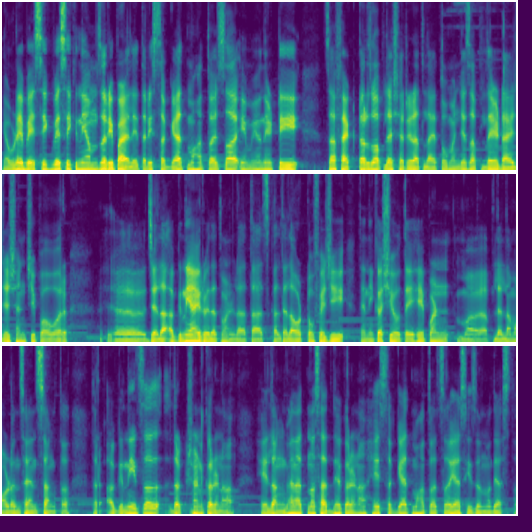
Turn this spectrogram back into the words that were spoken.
एवढे बेसिक बेसिक नियम जरी पाळले तरी सगळ्यात महत्त्वाचा इम्युनिटीचा फॅक्टर जो आपल्या शरीरातला आहे तो म्हणजेच आपले डायजेशनची पॉवर ज्याला अग्नि आयुर्वेदात म्हणलं आता आजकाल त्याला ऑटोफेजी त्यांनी कशी होते हे पण म, आपल्याला मॉडर्न सायन्स सांगतं. तर अग्नीचं रक्षण करणं हे लंघनातनं साध्य करणं हे सगळ्यात महत्त्वाचं या सीझनमध्ये असतं.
